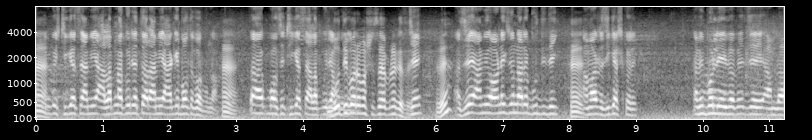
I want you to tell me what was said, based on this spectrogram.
হ্যাঁ। ঠিক আছে আমি আলাপ না করে তো আর আমি আগে বলতে পারব না। হ্যাঁ। তা বলছে ঠিক আছে আলাপ করে বুদ্ধি পরামর্শ চাই আপনার কাছে? যে? আমি অনেকজন আরে বুদ্ধি দেই। আমার জিজ্ঞাসা করে। আমি বলি এইভাবে যে আমরা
